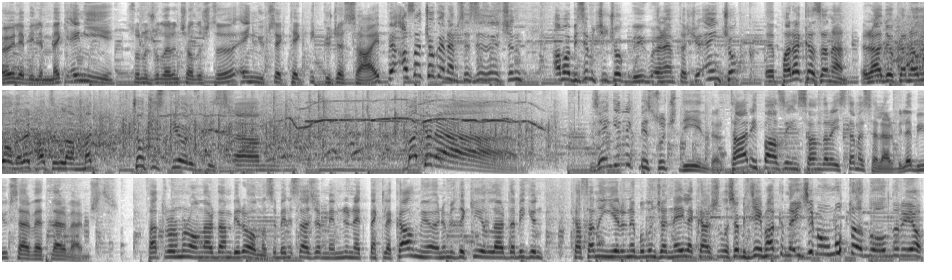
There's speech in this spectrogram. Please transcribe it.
Öyle bilinmek, en iyi sunucuların çalıştığı, en yüksek teknik güce sahip ve aslında çok önemsiz sizin için ama bizim için çok büyük bir önem taşıyor. En çok e, para kazanan radyo kanalı olarak hatırlanmak çok istiyoruz biz. Bakın ha! Zenginlik bir suç değildir. Tarih bazı insanlara istemeseler bile büyük servetler vermiştir. Patronumun onlardan biri olması beni sadece memnun etmekle kalmıyor. Önümüzdeki yıllarda bir gün kasanın yerini bulunca neyle karşılaşabileceğim hakkında içimi umutla dolduruyor.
